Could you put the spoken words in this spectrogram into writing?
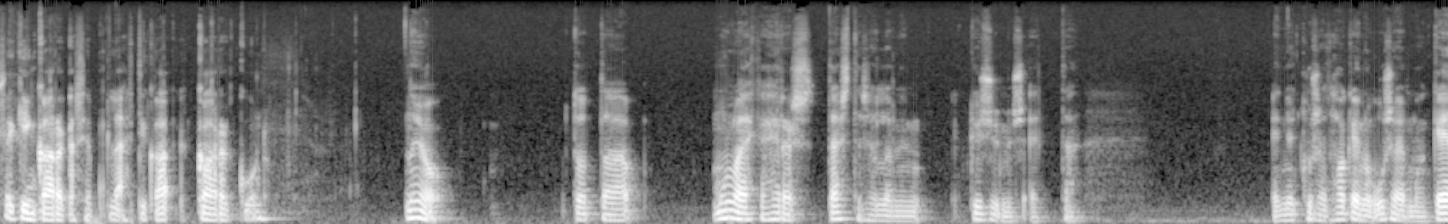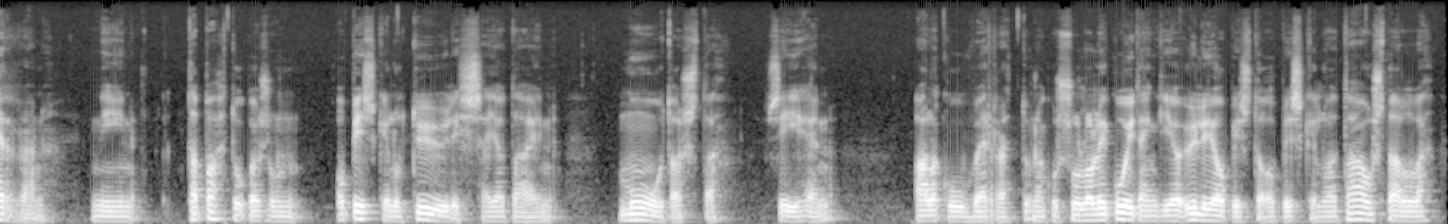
Sekin karkas ja lähti ka- karkuun. No joo, tota, mulla ehkä heräsi tästä sellainen kysymys, että, että nyt kun sä oot hakenut useamman kerran, niin tapahtuuko sun opiskelutyylissä jotain muutosta siihen alkuun verrattuna, kun sulla oli kuitenkin jo yliopisto-opiskelua taustalla –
